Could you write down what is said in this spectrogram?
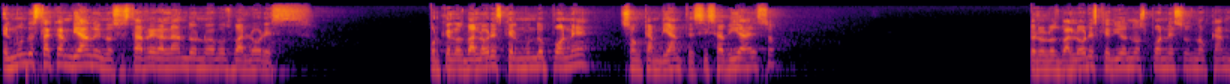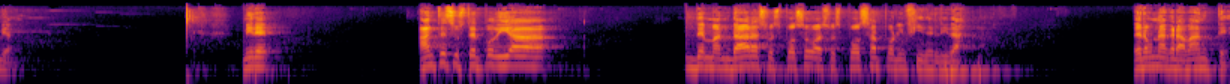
El mundo está cambiando y nos está regalando nuevos valores. Porque los valores que el mundo pone son cambiantes. ¿Sí sabía eso? Pero los valores que Dios nos pone, esos no cambian. Mire, antes usted podía demandar a su esposo o a su esposa por infidelidad. Era un agravante.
